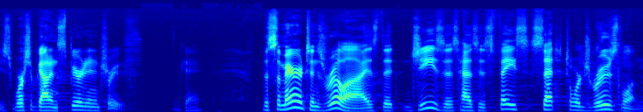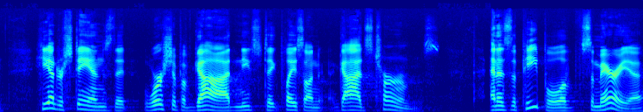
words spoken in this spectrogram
You just worship God in spirit and in truth. Okay? The Samaritans realize that Jesus has his face set toward Jerusalem. He understands that worship of God needs to take place on God's terms. And as the people of Samaria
